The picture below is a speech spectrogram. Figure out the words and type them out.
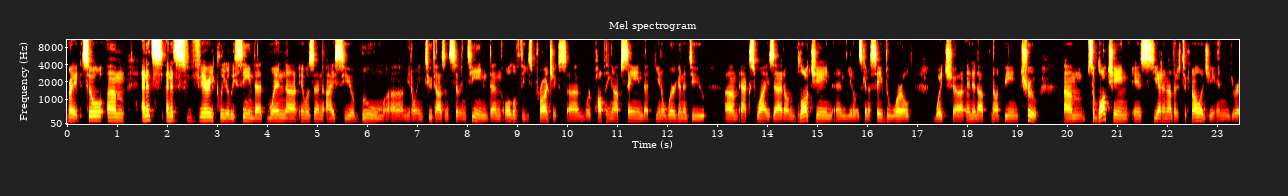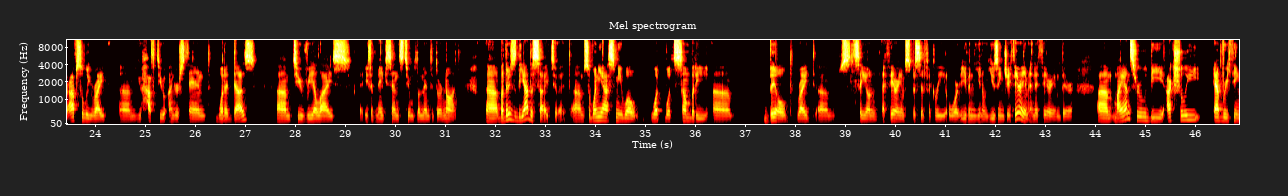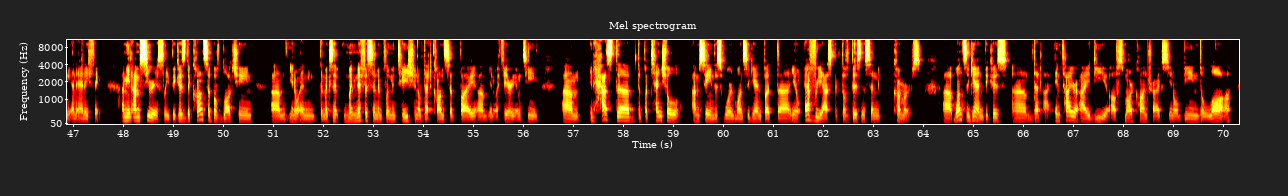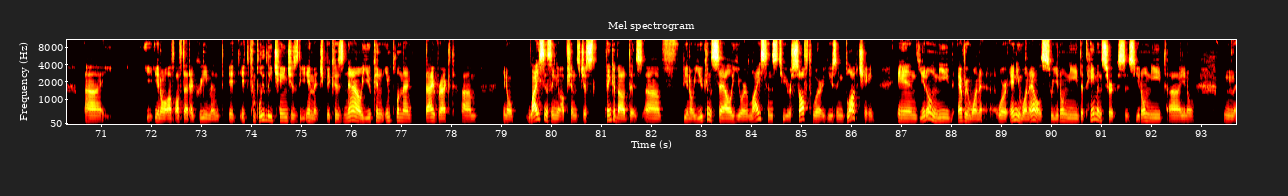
Right. So, um, and it's and it's very clearly seen that when uh, it was an ICO boom, um, you know, in 2017, then all of these projects um, were popping up saying that you know we're going to do um, X, Y, Z on blockchain, and you know it's going to save the world, which uh, ended up not being true. Um, so, blockchain is yet another technology, and you're absolutely right. Um, you have to understand what it does um, to realize if it makes sense to implement it or not. Uh, but there's the other side to it. Um, so when you ask me, well, what would somebody um, build, right? Um, say on Ethereum specifically, or even you know using Ethereum and Ethereum there, um, my answer would be actually everything and anything. I mean, I'm seriously because the concept of blockchain. Um, you know, and the mag- magnificent implementation of that concept by um, you know Ethereum team um, it has the the potential. I'm saying this word once again, but uh, you know every aspect of business and commerce. Uh, once again, because um, that uh, entire idea of smart contracts, you know, being the law, uh, you know, of, of that agreement, it, it completely changes the image because now you can implement direct, um, you know, licensing options. Just think about this. Uh, you know, you can sell your license to your software using blockchain and you don't need everyone uh, or anyone else so you don't need the payment services you don't need uh, you know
